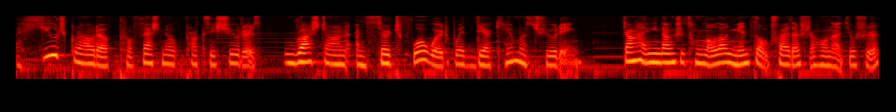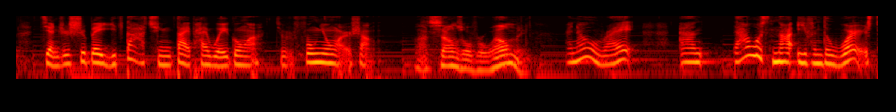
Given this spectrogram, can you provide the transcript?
A huge crowd of professional proxy shooters rushed on and surged forward with their cameras shooting. 张含韵当时从楼道里面走出来的时候呢，就是简直是被一大群代拍围攻啊，就是蜂拥而上。 That sounds overwhelming. I know, right? And that was not even the worst.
